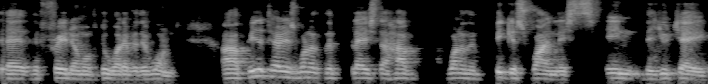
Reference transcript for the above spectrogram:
the, the freedom of do whatever they want. Uh, Pied à Terre is one of the places that have one of the biggest wine lists in the UK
